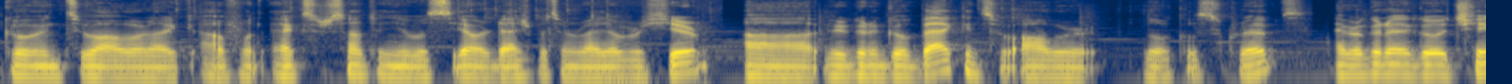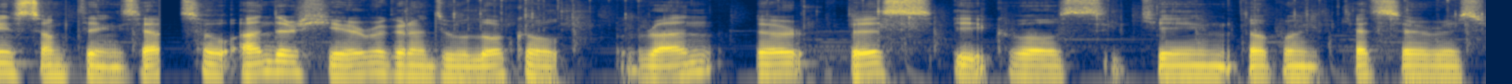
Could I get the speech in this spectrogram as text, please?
go into our like iPhone X or something. You will see our dash button right over here. Uh, we're gonna go back into our local script and we're gonna go change some things yeah so under here we're gonna do local run service equals game double get service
